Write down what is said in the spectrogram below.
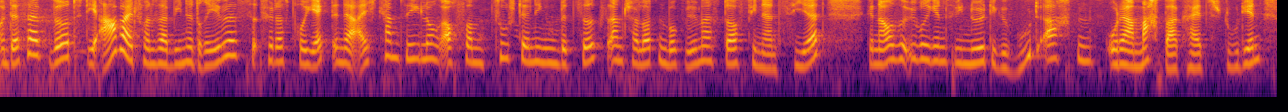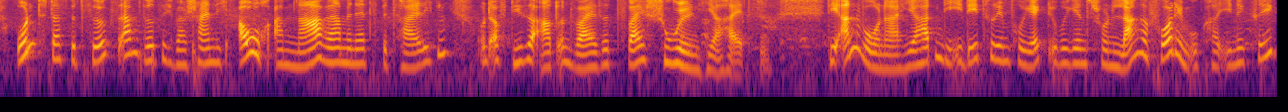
Und deshalb wird die Arbeit von Sabine Dreves für das Projekt in der Eichkamp-Siedlung auch vom zuständigen Bezirksamt Charlottenburg-Wilmersdorf finanziert. Genauso übrigens wie nötige Gutachten oder Machbarkeitsstudien. Und das Bezirksamt wird sich wahrscheinlich auch am Nahwärmenetz beteiligen und auf diese Art und Weise zwei Schulen hier heizen. Die Anwohner hier hatten die Idee zu dem Projekt übrigens schon lange vor dem Ukraine-Krieg,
